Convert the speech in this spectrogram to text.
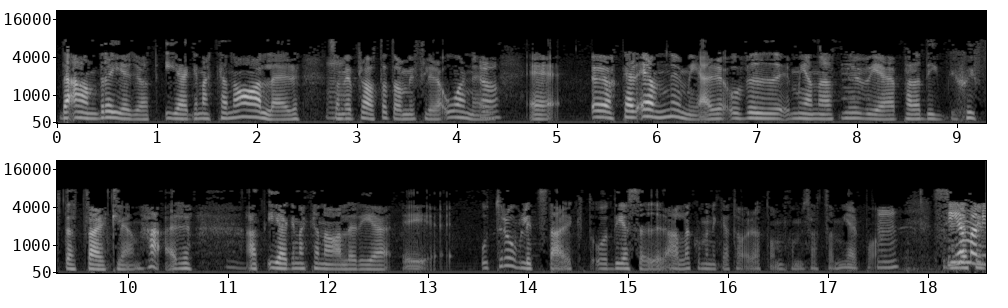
Det andra är ju att egna kanaler, som vi har pratat om i flera år nu, Ja. eh, ökar ännu mer och vi menar att nu är paradigmskiftet verkligen här. Mm. Att egna kanaler är, är otroligt starkt och det säger alla kommunikatörer att de kommer satsa mer på. Mm. Ser man i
